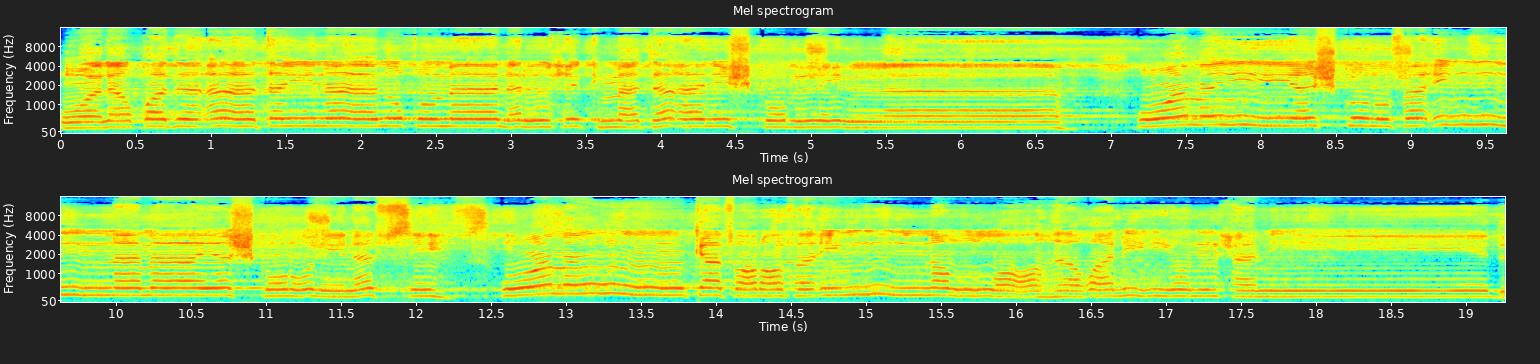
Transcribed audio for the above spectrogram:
ولقد آتينا لقمان الحكمة أن اشكر لله ومن يشكر فإنما يشكر لنفسه ومن كفر فإن الله غني حميد.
